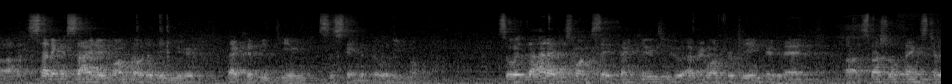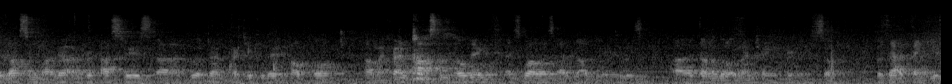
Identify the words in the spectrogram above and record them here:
uh, setting aside a month out of the year that could be deemed sustainability month. So with that, I just want to say thank you to everyone for being here today. Uh, special thanks to Russ and Marga, our professors, uh, who have been particularly helpful. Uh, my friend Austin Hilding, as well as Ed who has uh, done a little mentoring for me. So with that, thank you.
